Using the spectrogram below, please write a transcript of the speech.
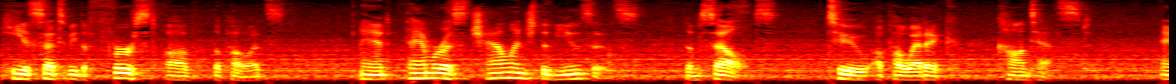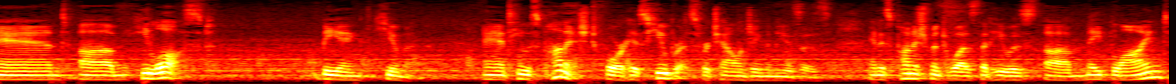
he is said to be the first of the poets, and Thamyris challenged the muses themselves to a poetic contest, and um, he lost, being human, and he was punished for his hubris for challenging the muses, and his punishment was that he was um, made blind,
